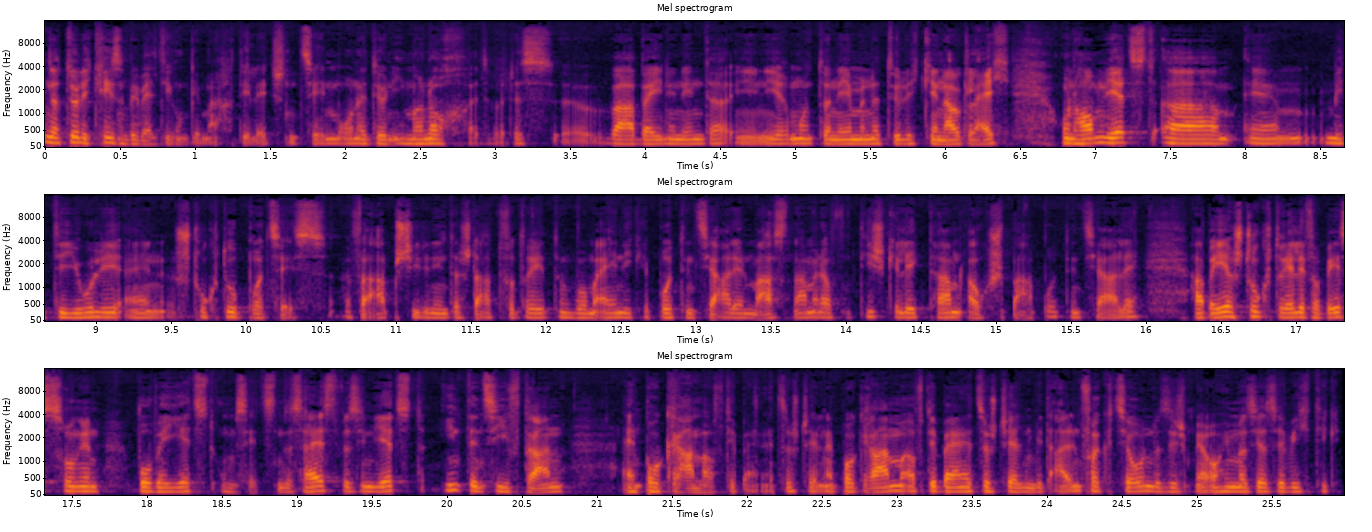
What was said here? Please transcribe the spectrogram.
natürlich Krisenbewältigung gemacht, die letzten zehn Monate und immer noch. Also das äh, war bei Ihnen in, der, in Ihrem Unternehmen natürlich genau gleich und haben jetzt äh, Mitte Juli einen Strukturprozess verabschiedet in der Stadtvertretung, wo wir einige Potenziale und Maßnahmen auf den Tisch gelegt haben, auch Sparpotenziale, aber eher strukturelle Verbesserungen, wo wir jetzt umsetzen. Das heißt, wir sind jetzt intensiv dran, ein Programm auf die Beine zu stellen. Ein Programm auf die Beine zu stellen mit allen Fraktionen, das ist mir auch immer sehr, sehr wichtig.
